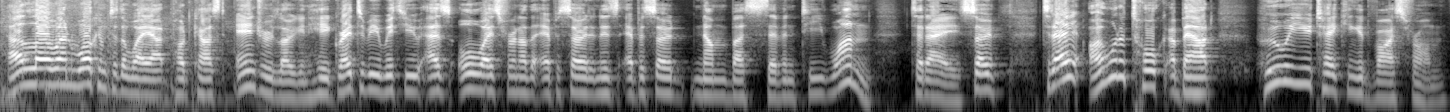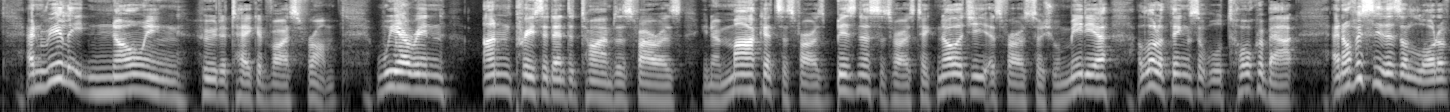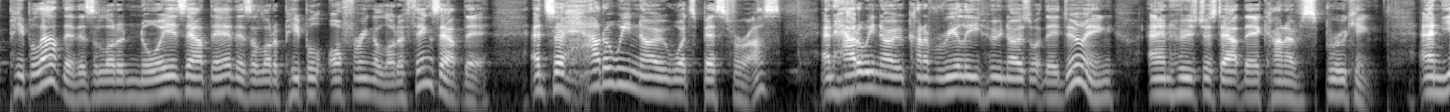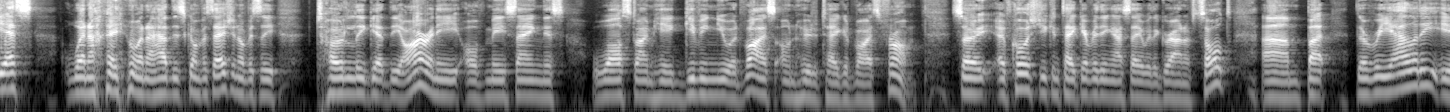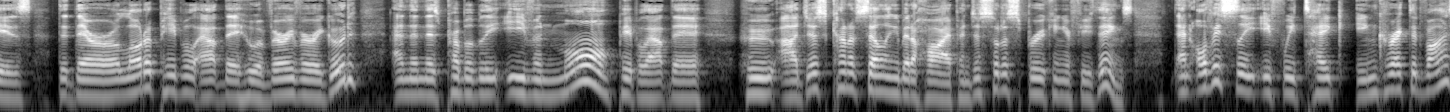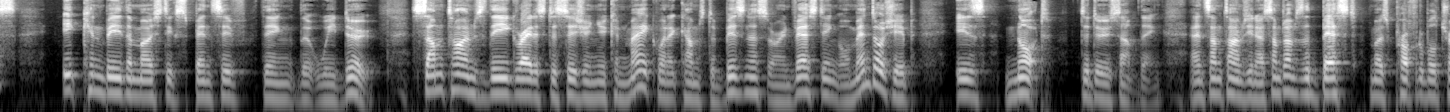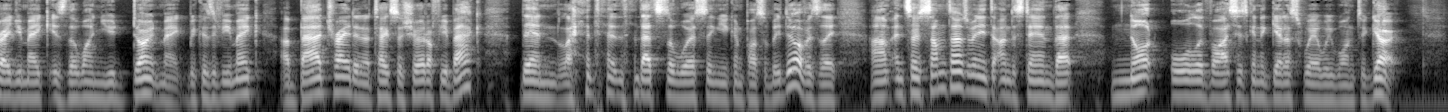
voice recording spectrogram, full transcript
Hello and welcome to the Way Out podcast. Andrew Logan here. Great to be with you as always for another episode, and it's episode number 71 today. So, today I want to talk about who are you taking advice from? And really knowing who to take advice from. We are in unprecedented times as far as you know markets as far as business as far as technology as far as social media a lot of things that we'll talk about. And obviously there's a lot of people out there. There's a lot of noise out there. There's a lot of people offering a lot of things out there and so how do we know what's best for us and how do we know kind of really who knows what they're doing and who's just out there kind of spruiking and yes when I when I have this conversation, obviously totally get the irony of me saying this whilst I'm here giving you advice on who to take advice from. So, of course, you can take everything I say with a grain of salt, um, but the reality is that there are a lot of people out there who are very, very good, and then there's probably even more people out there who are just kind of selling a bit of hype and just sort of spruiking a few things. And obviously, if we take incorrect advice, it can be the most expensive thing that we do. Sometimes the greatest decision you can make when it comes to business or investing or mentorship is not to do something. And sometimes, you know, sometimes the best, most profitable trade you make is the one you don't make. Because if you make a bad trade and it takes a shirt off your back, then like that's the worst thing you can possibly do, obviously. Um, and so sometimes we need to understand that not all advice is going to get us where we want to go.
